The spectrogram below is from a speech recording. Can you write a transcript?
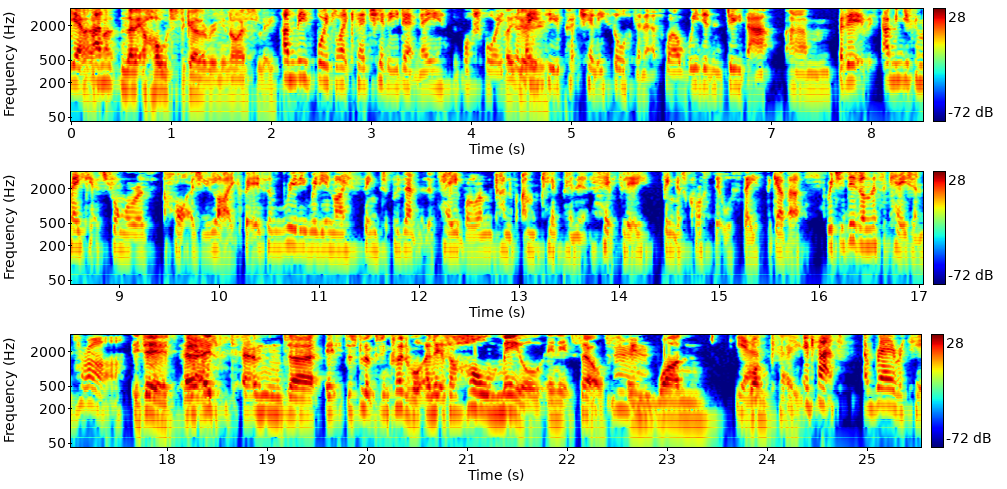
Uh, and and then it holds together really nicely. And these boys like their chili, don't they? The BOSH boys. They so they do. do put chili sauce in it as well. We didn't do that. Um, but it, I mean, you can make it as strong or as hot as you like, but it's a really, really nice thing to present at the table and kind of unclipping it. Hopefully, fingers crossed, it all stays together, which it did on this occasion. Hurrah! It did, Uh, it, and uh, it just looks incredible. And it's a whole meal in itself Mm. in one Yeah. one cake. In fact, a rarity,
